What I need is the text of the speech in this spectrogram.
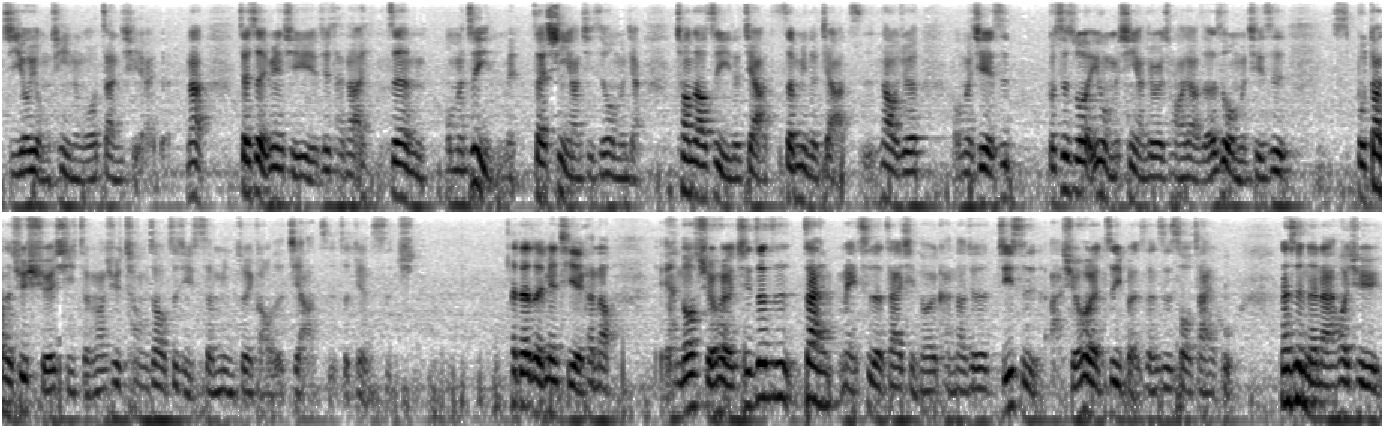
极有勇气能够站起来的。那在这里面，其实也是谈到，哎，这我们自己在信仰，其实我们讲创造自己的价值、生命的价值。那我觉得，我们其实也是不是说，因为我们信仰就会创造价值，而是我们其实。不断的去学习怎么样去创造自己生命最高的价值这件事情。那在这里面其实也看到很多学会人，其实这是在每次的灾情都会看到，就是即使啊学会人自己本身是受灾户，但是仍然会去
